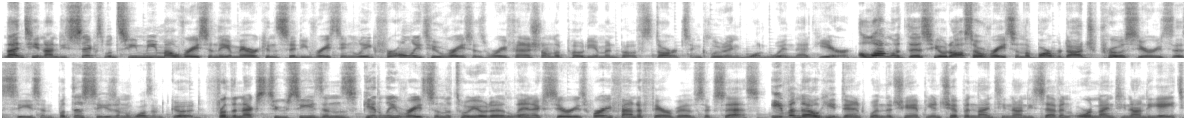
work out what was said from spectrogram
1996 would see Memo race in the American City Racing League for only two races where he finished on the podium in both starts, including one win that year. Along with this, he would also race in the Barber Dodge Pro Series this season, but this season wasn't good. For the next two seasons, Gidley raced in the Toyota Atlantic Series where he found a fair bit of success. Even though he didn't win the championship in 1997 or 1998,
